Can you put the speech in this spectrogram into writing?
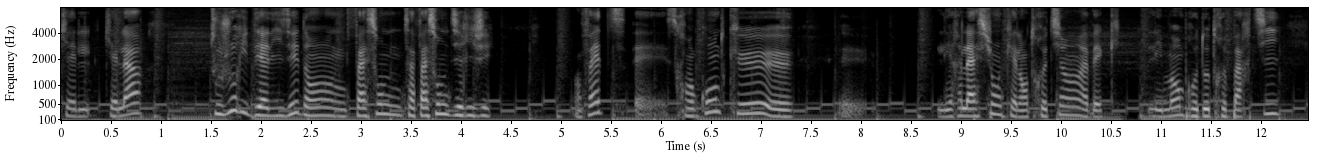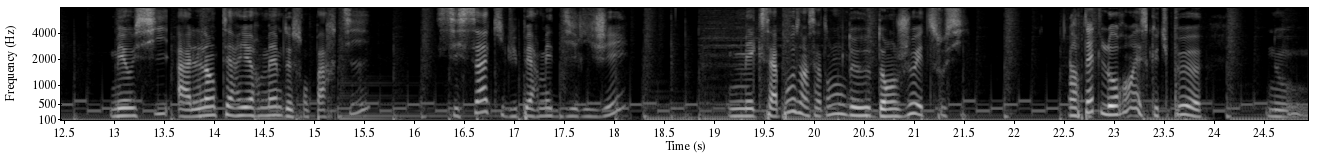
qu'elle a toujours idéalisée dans sa façon de diriger. En fait, elle se rend compte que euh, euh, les relations qu'elle entretient avec les membres d'autres partis, mais aussi à l'intérieur même de son parti, c'est ça qui lui permet de diriger, mais que ça pose un certain nombre d'enjeux et de soucis. Alors peut-être Laurent, est-ce que tu peux euh, nous,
